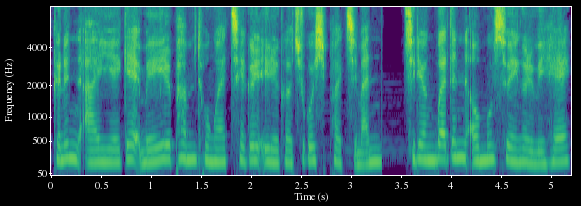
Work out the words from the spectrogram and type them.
그는 아이에게 매일 밤 동화책을 읽어주고 싶었지만 지령받은 업무 수행을 위해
